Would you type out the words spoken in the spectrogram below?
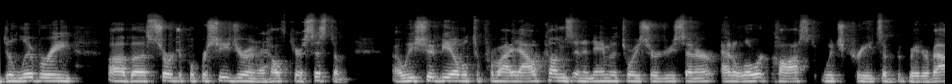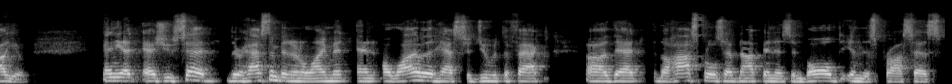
delivery of a surgical procedure in a healthcare system uh, we should be able to provide outcomes in an ambulatory surgery center at a lower cost which creates a greater value and yet as you said there hasn't been an alignment and a lot of it has to do with the fact uh, that the hospitals have not been as involved in this process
